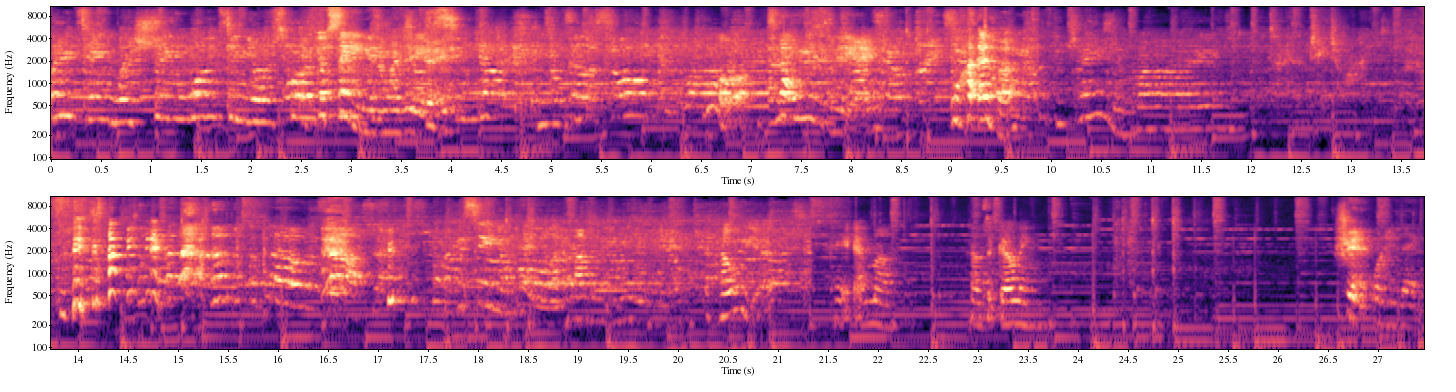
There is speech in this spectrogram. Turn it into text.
waiting when she wants If you're singing is in my video. What? It's not a music video. Whatever. Change your mind. Hell yeah. Hey Emma, how's it going? Shit, what do you think?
